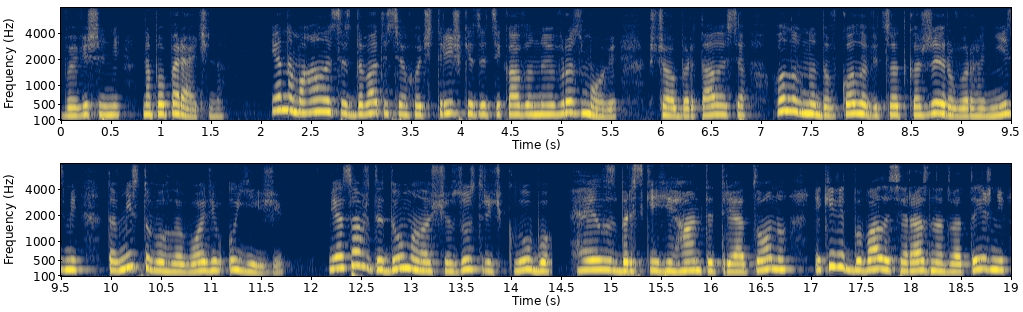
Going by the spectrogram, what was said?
вивішені на поперечинах. Я намагалася здаватися хоч трішки зацікавленою в розмові, що оберталася головно довкола відсотка жиру в організмі та вмісту вуглеводів у їжі. Я завжди думала, що зустріч клубу Гейлсберські гіганти тріатлону, які відбувалися раз на два тижні,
